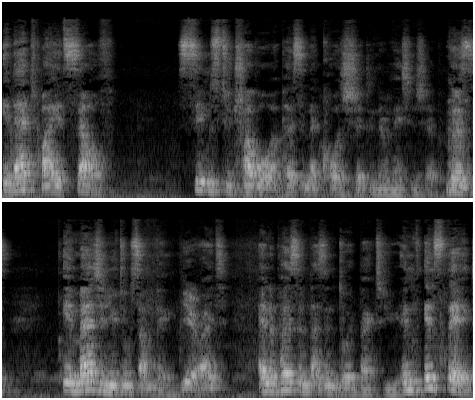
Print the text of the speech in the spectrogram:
that by itself seems to trouble a person that caused shit in the relationship. Because imagine you do something, Yeah. right, and the person doesn't do it back to you. In, instead,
